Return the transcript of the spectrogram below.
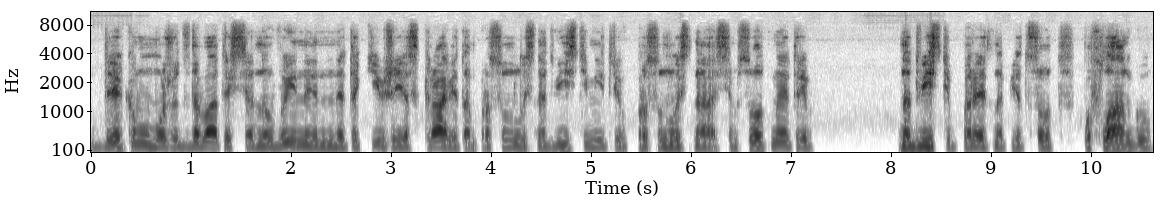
декому можуть здаватися новини не такі вже яскраві. Там просунулись на 200 метрів, просунулись на 700 метрів, на 200 вперед, на 500 по флангу.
